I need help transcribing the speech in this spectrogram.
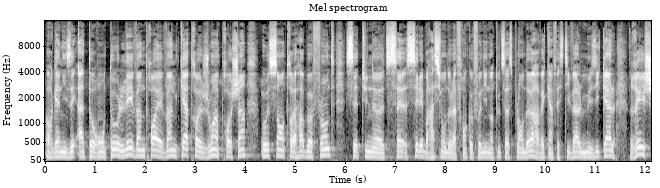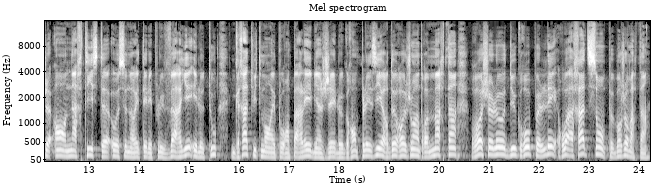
organisée à Toronto les 23 et 24 juin prochains au centre Harbourfront. C'est une célébration de la francophonie dans toute sa splendeur avec un festival musical riche en artistes aux sonorités les plus variées et le tout gratuitement. Et pour parler, eh bien, j'ai le grand plaisir de rejoindre Martin Rochelot du groupe Les Rois Radsomp. Bonjour Martin.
